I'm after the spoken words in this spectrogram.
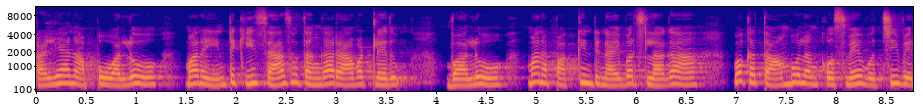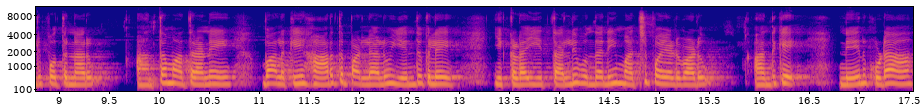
కళ్యాణ అప్పు వాళ్ళు మన ఇంటికి శాశ్వతంగా రావట్లేదు. వాళ్ళు మన పక్కింటి నైబర్స్ లాగా ఒక తాంబూలం కోసమే వచ్చి వెళ్ళిపోతున్నారు. అంత మాత్రానే వాళ్ళకి హారత పళ్ళాలు ఎందుకులే? ఇక్కడ ఈ తల్లి ఉందని మర్చిపోయాడు వాడు. అందుకే నేను కూడా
